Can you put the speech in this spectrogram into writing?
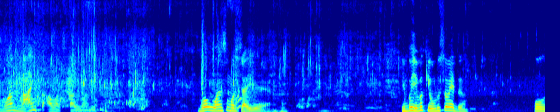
वन नाईस आवाज काढला वो वन्स मोर चाहिए हे बघ हे बघ केवढं सवय तर हो.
